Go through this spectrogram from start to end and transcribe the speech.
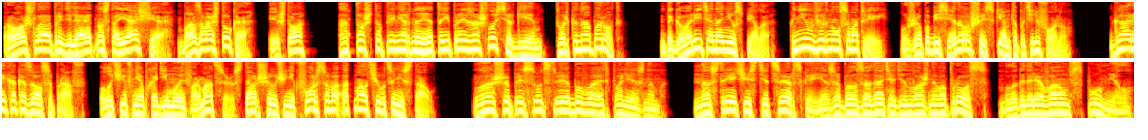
«Прошлое определяет настоящее. Базовая штука. И что?» «А то, что примерно это и произошло с Сергеем, только наоборот». Договорить она не успела. К ним вернулся Матвей, уже побеседовавший с кем-то по телефону. Гарик оказался прав. Получив необходимую информацию, старший ученик Форсова отмалчиваться не стал. «Ваше присутствие бывает полезным. На встрече с Тецерской я забыл задать один важный вопрос. Благодаря вам вспомнил».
